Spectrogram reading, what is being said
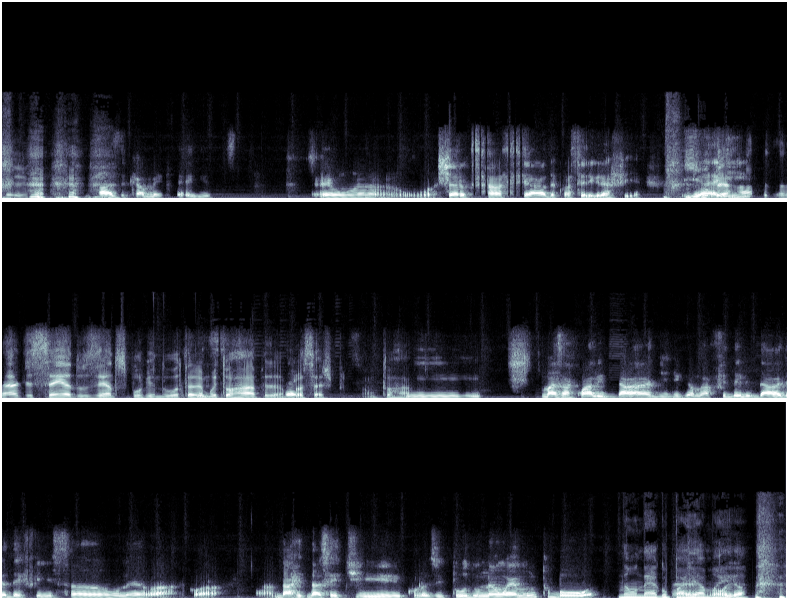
É Basicamente é isso. É uma, uma Xerox raciada com a serigrafia. E Super aí, rápida, né? De 100 a 200 por minuto, é muito rápida, é um é. processo de pressão muito rápido. E, mas a qualidade, digamos, a fidelidade, a definição, né? A, a, a, das retículas e tudo não é muito boa. Não nego o pai né? e a mãe. Olha, né?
